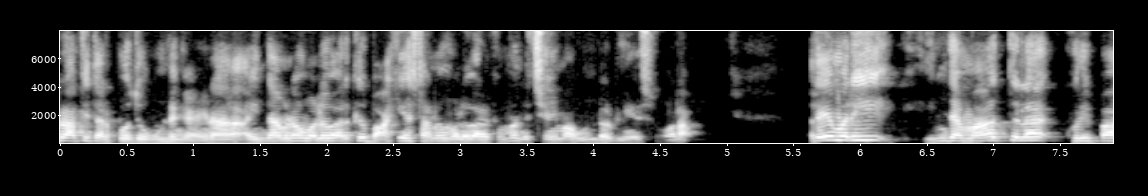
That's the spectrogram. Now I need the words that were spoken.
பிராப்தி தற்போது உண்டுங்க. ஏன்னா ஐந்தாம் இடம் வலுவா இருக்கு பாக்கியஸ்தானம் வலுவா இருக்குமோ? நிச்சயமா உண்டு அப்படின்னு சொல்லலாம். அதே மாதிரி இந்த மாதத்துல குறிப்பா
